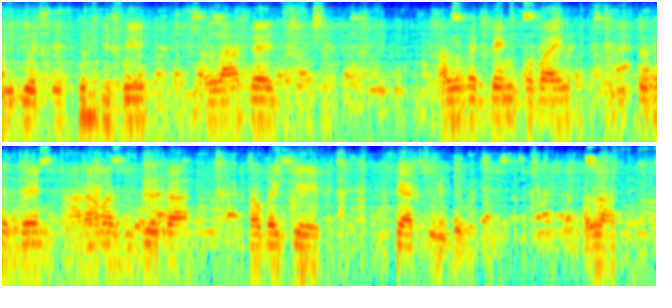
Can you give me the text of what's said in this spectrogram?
ভিডিও শেষ করতেছি। আল্লাহ হাফেজ। ভালো থাকবেন সবাই, সুস্থ থাকবেন। আর আমার ভিডিওটা সবাইকে শেয়ার করে দেবেন। আল্লাহ হাফেজ।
